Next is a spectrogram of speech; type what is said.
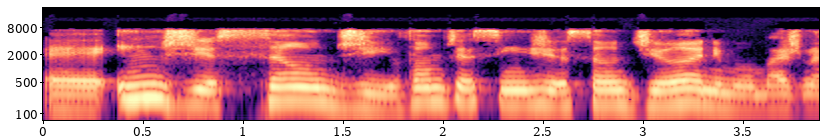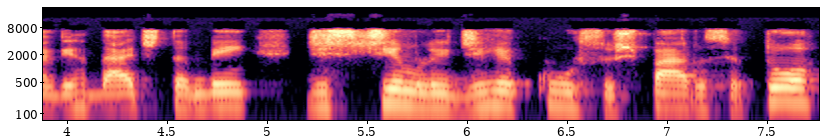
é, injeção de, vamos dizer assim, injeção de ânimo, mas na verdade também de estímulo e de recursos para o setor,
